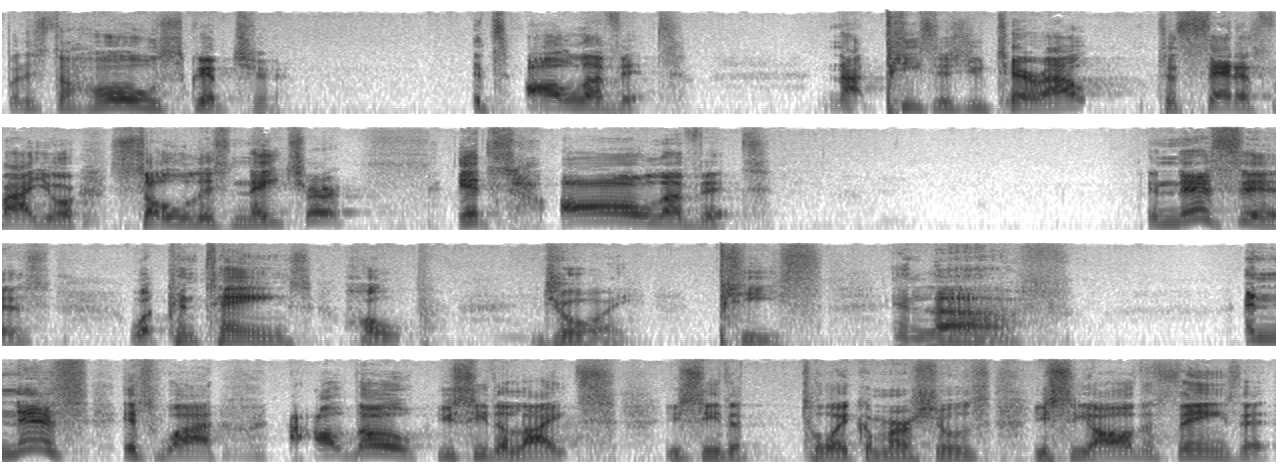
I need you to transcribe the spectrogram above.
But it's the whole scripture, it's all of it, not pieces you tear out to satisfy your soulish nature. It's all of it. And this is what contains hope, joy, peace, and love. And this is why, although you see the lights, you see the toy commercials, you see all the things that,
